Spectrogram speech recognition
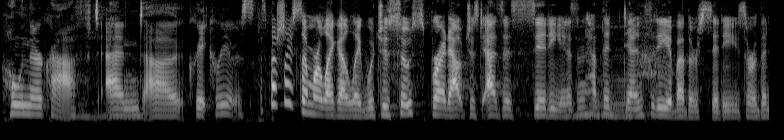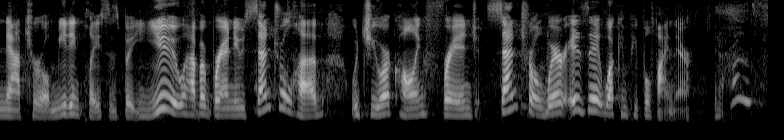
hone their craft mm and uh, create careers. Especially somewhere like LA, which is so spread out just as a city. It doesn't have the density of other cities or the natural meeting places, but you have a brand new central hub, which you are calling Fringe Central. Where is it? What can people find there? Yes.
